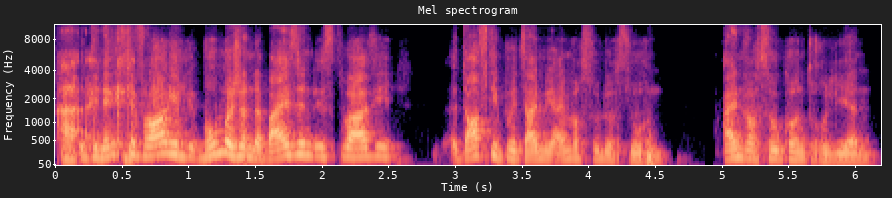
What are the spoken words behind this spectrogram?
Ah, Und die nächste Frage, wo wir schon dabei sind, ist quasi, darf die Polizei mich einfach so durchsuchen? Einfach so kontrollieren?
